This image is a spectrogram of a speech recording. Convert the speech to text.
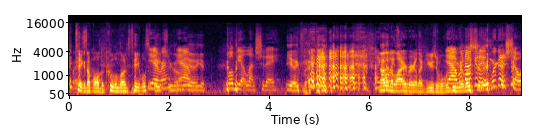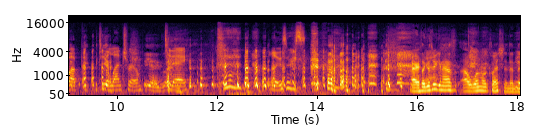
Taking up all the cool lunch table space. Yeah, right? You know? Yeah. yeah, yeah. We'll be at lunch today Yeah, exactly. Like Not in the always. library like usual. We'll yeah, do we're not gonna today. we're gonna show up to Yeah. the lunchroom Yeah, exactly. today. Losers. All right, so I guess we can ask uh, one more question and Yeah.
